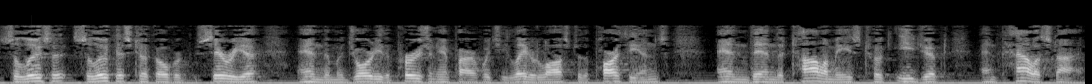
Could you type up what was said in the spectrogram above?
Seleucus took over Syria and the majority of the Persian Empire, which he later lost to the Parthians. and then the Ptolemies took Egypt and Palestine.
